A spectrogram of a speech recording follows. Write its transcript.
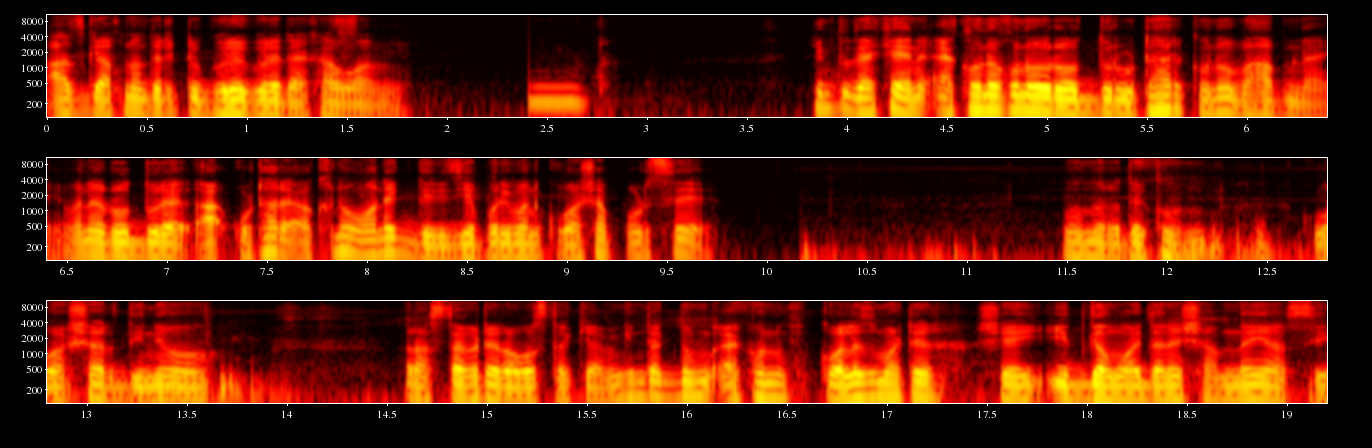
আজকে আপনাদের একটু ঘুরে ঘুরে দেখাবো আমি। কিন্তু দেখেন, এখনও কোনো রোদ্দুর ওঠার কোনো ভাব নাই। মানে রোদ্দুর ওঠার এখনও অনেক দেরি, যে পরিমাণ কুয়াশা পড়ছে। বন্ধুরা, দেখুন, কুয়াশার দিনেও রাস্তাঘাটের অবস্থা কি? আমি কিন্তু একদম এখন কলেজ মাঠের সেই ঈদগাহ ময়দানের সামনেই আছি।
